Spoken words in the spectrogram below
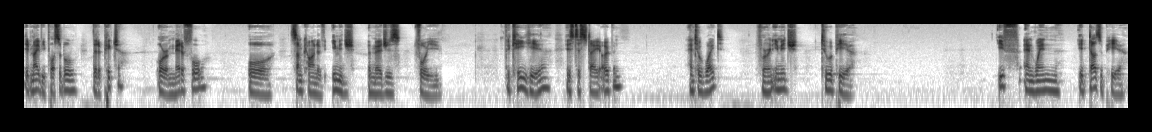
it may be possible that a picture or a metaphor or some kind of image emerges for you. The key here is to stay open and to wait for an image to appear. If and when it does appear,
